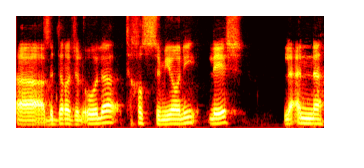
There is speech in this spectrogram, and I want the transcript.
آه، بالدرجة الأولى تخص سيميوني ليش؟ لأنه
